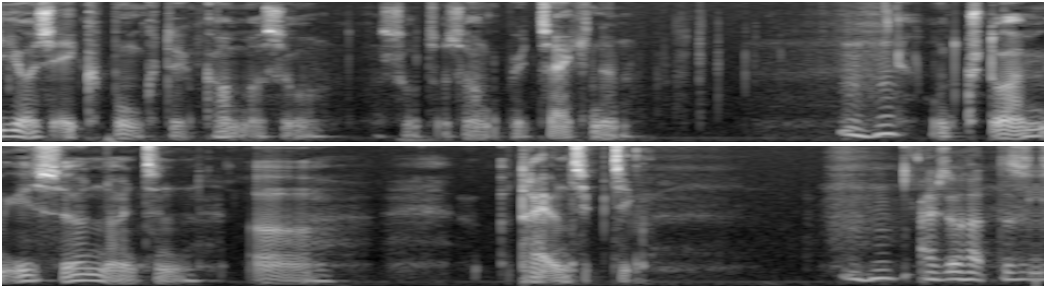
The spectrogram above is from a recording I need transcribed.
die als Eckpunkte kann man so sozusagen bezeichnen. Mhm. Und gestorben ist er 19. Äh, 73. Mhm. Also hat das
